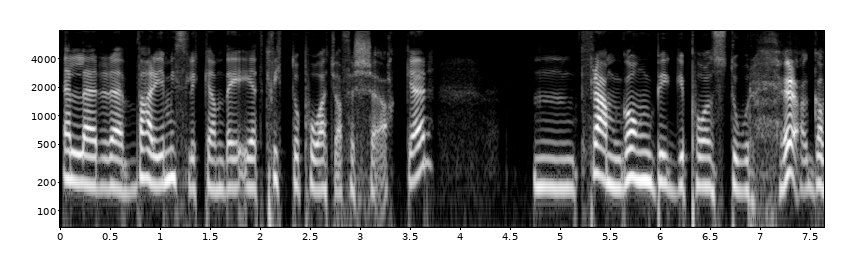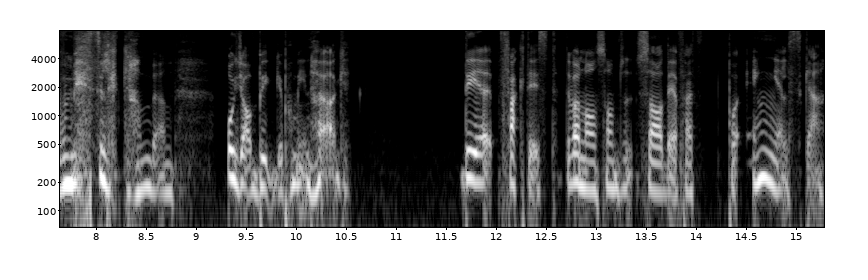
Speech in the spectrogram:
Eller varje misslyckande är ett kvitto på att jag försöker. Mm, framgång bygger på en stor hög av misslyckanden och jag bygger på min hög. Det faktiskt, det var någon som sa det fast på engelska.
